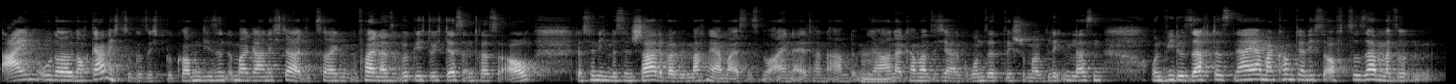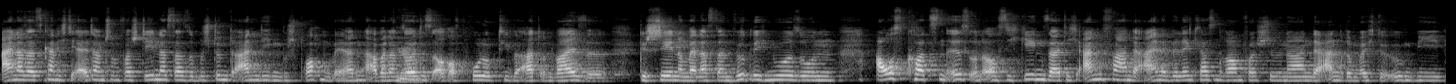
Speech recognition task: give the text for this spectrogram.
ein oder noch gar nicht zu Gesicht bekommen, die sind immer gar nicht da. Die zeigen, fallen also wirklich durch Desinteresse auf. Das finde ich ein bisschen schade, weil wir machen ja meistens nur einen Elternabend im Jahr und da kann man sich ja grundsätzlich schon mal blicken lassen. Und wie du sagtest, naja, man kommt ja nicht so oft zusammen. Also einerseits kann ich die Eltern schon verstehen, dass da so bestimmte Anliegen besprochen werden, aber dann Ja. sollte es auch auf produktive Art und Weise geschehen. Und wenn das dann wirklich nur so ein Auskotzen ist und auch sich gegenseitig anfahren, der eine will den Klassenraum verschönern, der andere möchte irgendwie,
